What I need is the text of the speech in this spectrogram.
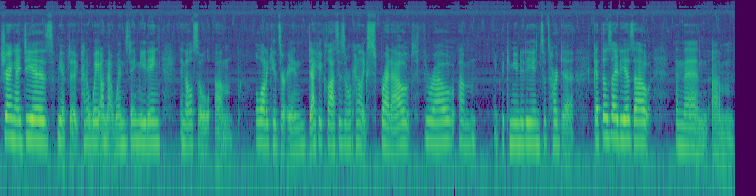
sharing ideas. We have to kind of wait on that Wednesday meeting, and also um, a lot of kids are in DECA classes and we're kind of like spread out throughout um, like the community, and so it's hard to get those ideas out, and then um,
